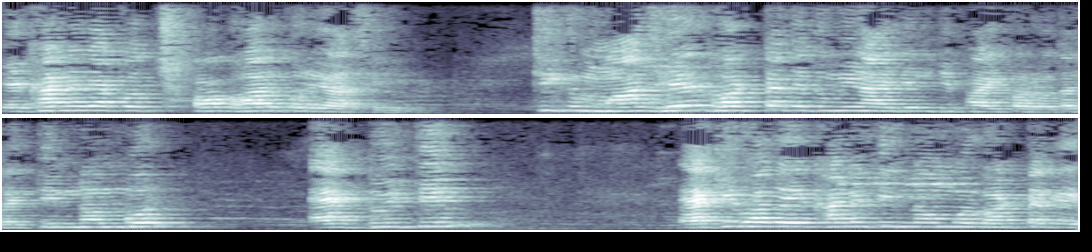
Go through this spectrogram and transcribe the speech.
এখানে দেখো ছ ঘর করে আছে। ঠিক মাঝের ঘরটাকে তুমি আইডেন্টিফাই করো, তাহলে তিন নম্বর, এক, দুই, তিন। একইভাবে এখানে তিন নম্বর ঘরটাকে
